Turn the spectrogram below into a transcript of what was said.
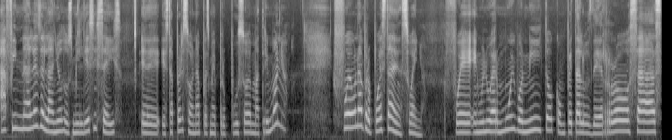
a finales del año 2016 eh, esta persona pues me propuso de matrimonio. Fue una propuesta de ensueño. Fue en un lugar muy bonito, con pétalos de rosas.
